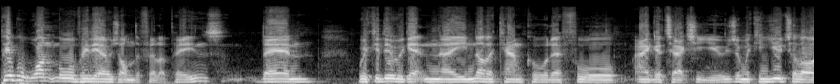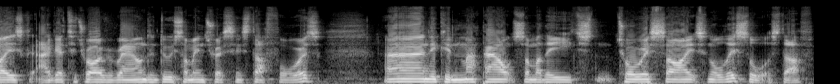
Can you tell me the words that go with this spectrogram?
people want more videos on the Philippines, then we could do with getting another camcorder for AGA to actually use, and we can utilize AGA to drive around and do some interesting stuff for us. And it can map out some of the tourist sites and all this sort of stuff,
